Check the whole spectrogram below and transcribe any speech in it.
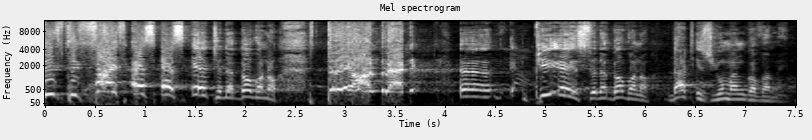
55 SSA to the governor, 300 uh, PAs to the governor. That is human government.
